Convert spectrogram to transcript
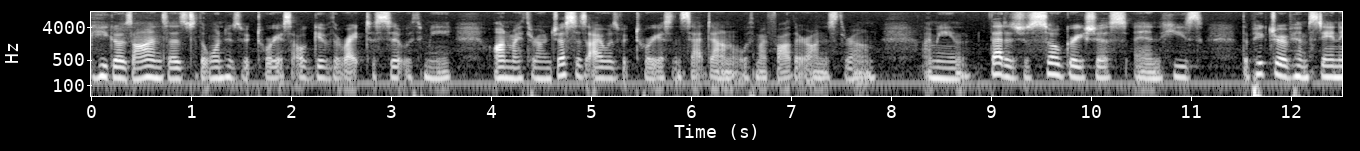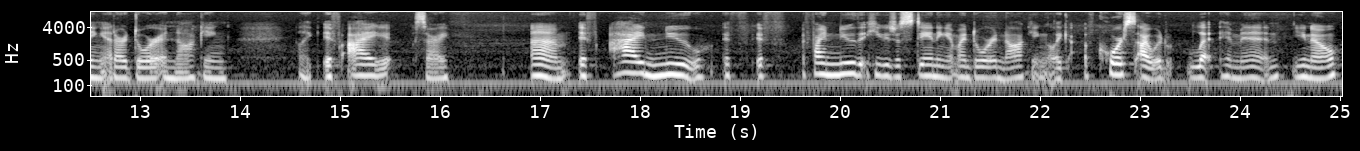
he goes on and says, To the one who's victorious, I'll give the right to sit with me on my throne, just as I was victorious and sat down with my Father on his throne. I mean, that is just so gracious. And he's the picture of him standing at our door and knocking. Like, if I, sorry, um, if I knew if if if I knew that he was just standing at my door and knocking, like of course I would let him in, you know.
